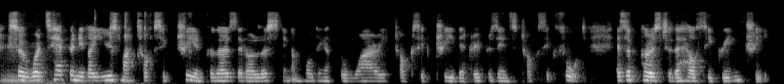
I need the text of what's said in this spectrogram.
Mm. So what's happened if I use my toxic tree, and for those that are listening, I'm holding up the wiry toxic tree that represents toxic thought, as opposed to the healthy green tree.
